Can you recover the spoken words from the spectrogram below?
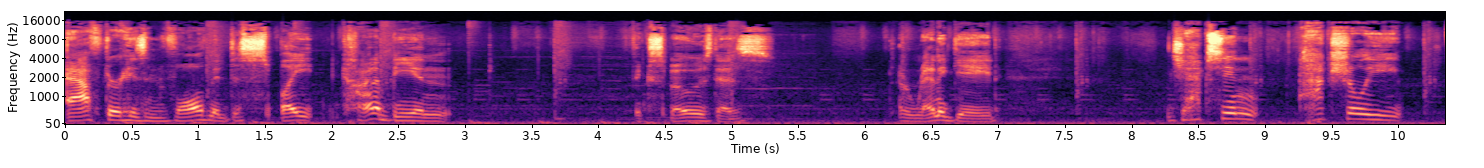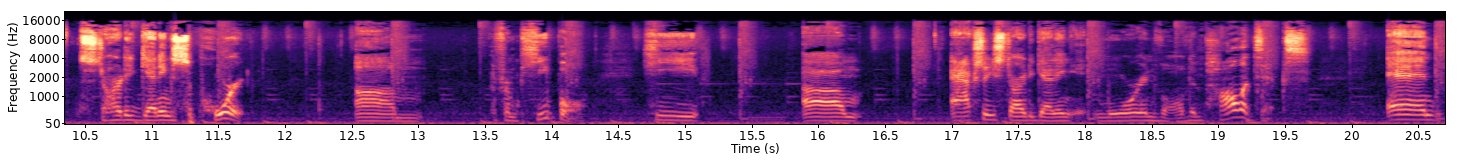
after his involvement, despite kind of being exposed as a renegade, Jackson actually started getting support um, from people. He um, actually started getting more involved in politics. And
